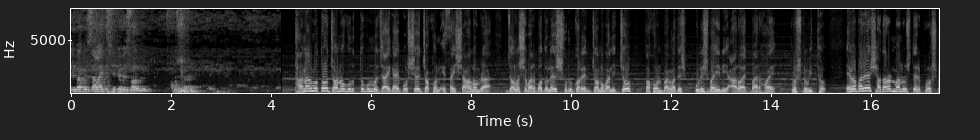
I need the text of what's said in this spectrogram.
যেভাবে চালাইতে সেভাবে চলবে। নেই। থানার মতো জনগুরুত্বপূর্ণ জায়গায় বসে যখন এসআই শাহ আলমরা জনসেবার বদলে শুরু করেন জনবাণিজ্য, তখন বাংলাদেশ পুলিশ বাহিনী আরও একবার হয় প্রশ্নবিদ্ধ। এ ব্যাপারে সাধারণ মানুষদের প্রশ্ন,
